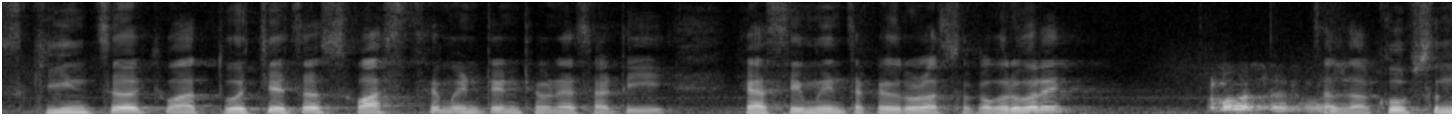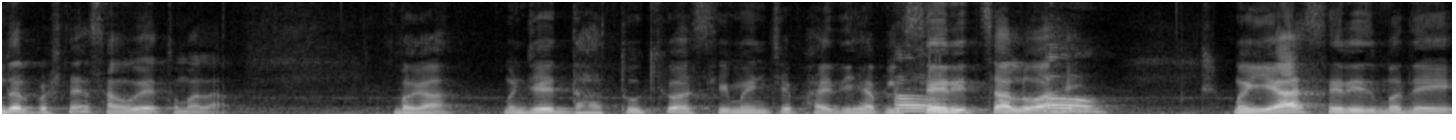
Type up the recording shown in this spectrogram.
स्किनचं किंवा त्वचेचं स्वास्थ्य मेंटेन ठेवण्यासाठी ह्या सिमेंटचा काही रोल असतो का? बरोबर आहे? हो सर हो. चला खूप सुंदर प्रश्न आहे सांगूया तुम्हाला. बघा म्हणजे धातू किंवा सिमेंटचे फायदे ही आपली हो. सिरीज चालू आहे. हो. मग या सिरीजमध्ये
